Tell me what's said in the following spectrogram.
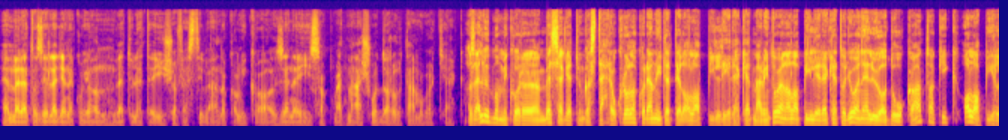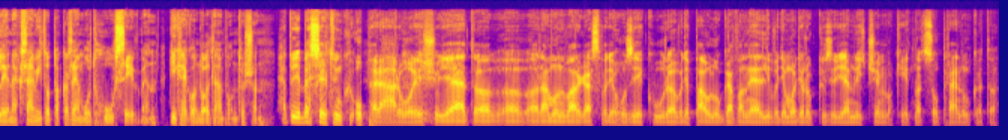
Emellett azért legyenek olyan vetületei is a fesztiválnak, amik a zenei szakmát más oldalról támogatják. Az előbb, amikor beszélgettünk a sztárokról, akkor említettél alappilléreket, mármint olyan alappilléreket, hogy olyan előadókat, akik alappillérnek számítottak az elmúlt húsz évben. Kikre gondoltál pontosan? Hát ugye beszéltünk operáról, és ugye hát a, a, a Ramon Vargas, vagy a José Cura, vagy a Paolo Gavanelli, vagy a magyarok közül, hogy említsem a két nagy szopránunkat, a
